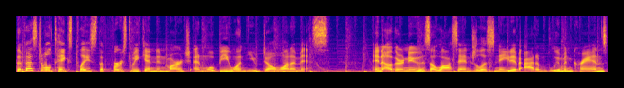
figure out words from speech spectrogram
The festival takes place the first weekend in March and will be one you don't want to miss. In other news, a Los Angeles native Adam Blumenkranz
